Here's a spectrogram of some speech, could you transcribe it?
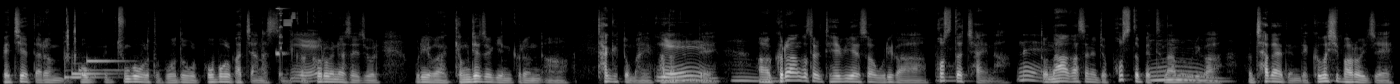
배치에 따른 보, 중국으로부터 보복을, 보복을 받지 않았습니까? 예. 그로 인해서 이제 우리- 우리가 경제적인 그런 어, 타격도 많이 받았는데 예. 음. 어, 그러한 것을 대비해서 우리가 post China 네. 또 나아가서는 이제 post 베트남을 음. 우리가 찾아야 되는데 그것이 바로 이제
